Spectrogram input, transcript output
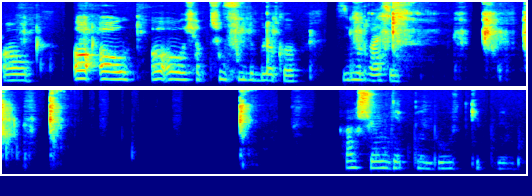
Oh. Oh oh. Oh oh, ich habe zu viele Blöcke. 37. Ach schön, gib mir einen Boost, gib mir einen Boost.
